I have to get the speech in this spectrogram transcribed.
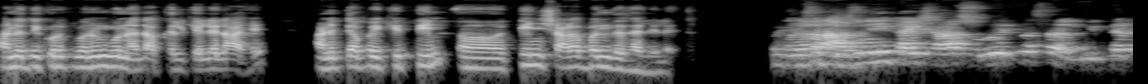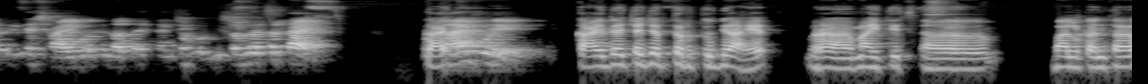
अनधिकृत म्हणून गुन्हा दाखल केलेला आहे. आणि त्यापैकी तीन तीन शाळा बंद झालेल्या आहेत. सर अजूनही काही शाळा सुरू आहेत ना सर विद्यार्थी त्या शाळेमध्ये जात आहेत त्यांच्या भवितव्याचं काय? काय- पुढे? कायद्याच्या ज्या तरतुदी आहेत माहिती बालकांचा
